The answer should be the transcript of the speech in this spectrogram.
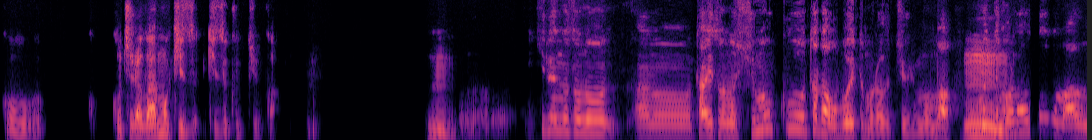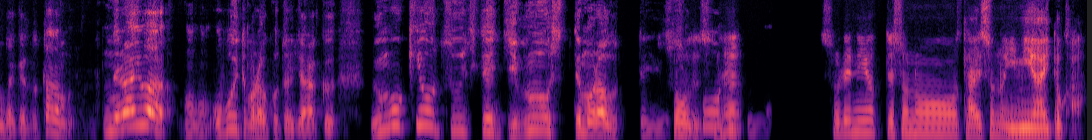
こう、こちら側も気づ気づくっていうか。うん。一連のその、あの体操の種目をただ覚えてもらうっていうよりも、まあ、うん。覚えてもらうたいのもあるんだけど、ただ、狙いはも覚えてもらうことじゃなく、動きを通じて自分を知ってもらうっていう、そうですね。それによってその体操の意味合いとか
